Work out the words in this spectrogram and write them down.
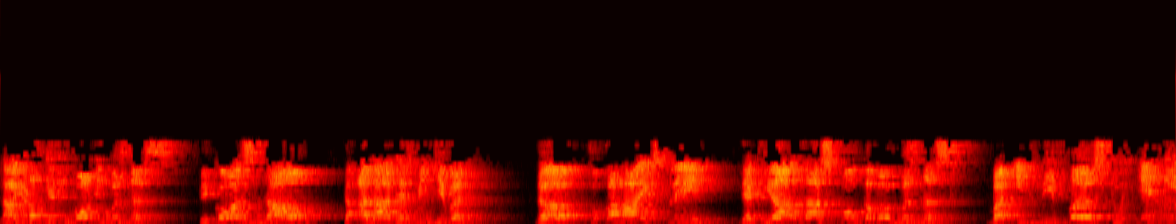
Now you don't get involved in business. Because now the adhan has been given. The fuqaha explained that here Allah spoke about business, but it refers to any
